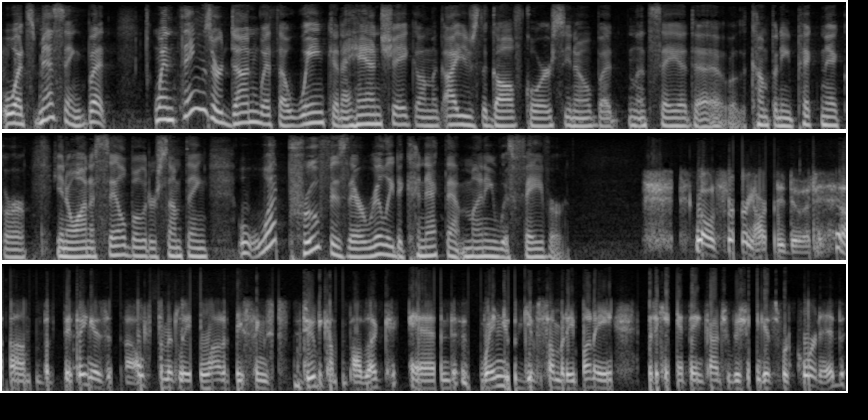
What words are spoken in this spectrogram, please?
what's missing. But when things are done with a wink and a handshake on the I use the golf course, you know, but let's say at a company picnic or you know on a sailboat or something, what proof is there really to connect that money with favor? Well, it's very hard to do it. Um, but the thing is, ultimately, a lot of these things do become public. And when you give somebody money, the campaign contribution gets recorded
